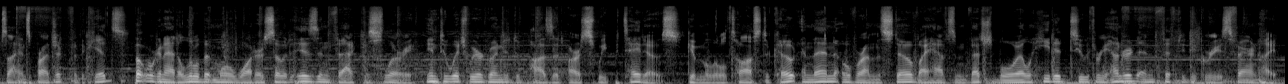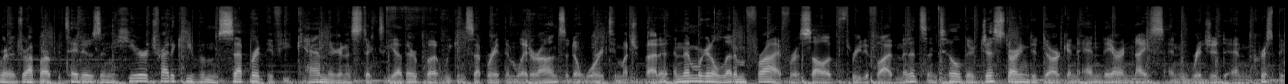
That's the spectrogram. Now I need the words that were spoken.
science project for the kids. But we're gonna add a little bit more water, so it is in fact a slurry, into which we are going to deposit our sweet potatoes. Give them a little toss to coat, and then over on the stove I have some vegetable oil heated to 350 degrees Fahrenheit. We're gonna drop our potatoes in here, try to keep them separate. If you can, they're gonna stick together, but we can separate them later on, so don't worry too much about it. And then we're gonna let them fry for a solid three to five minutes until they're just starting to darken and they are nice and rigid and crispy.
